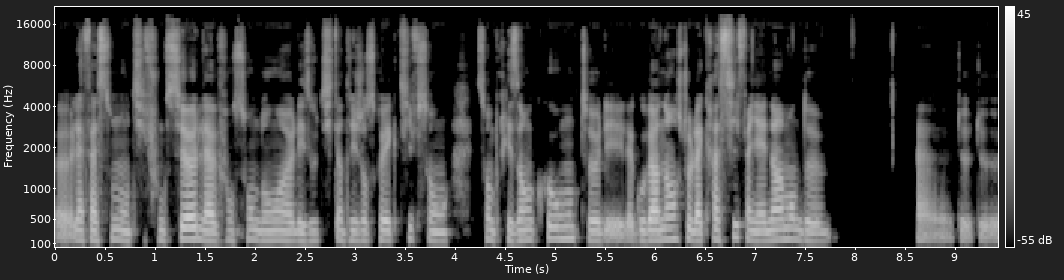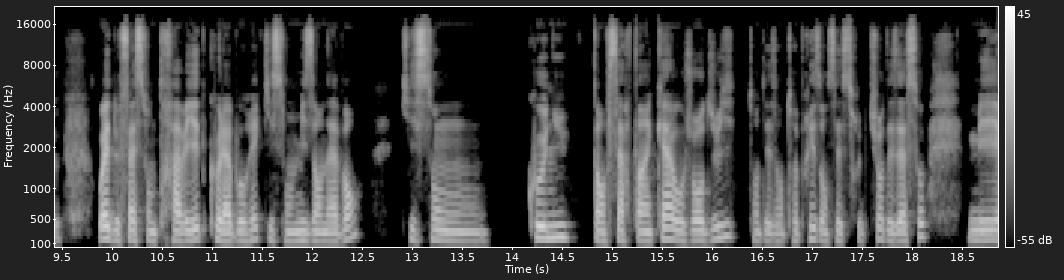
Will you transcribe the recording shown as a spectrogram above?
la façon dont il fonctionne, la façon dont les outils d'intelligence collective sont, sont pris en compte, la gouvernance, l'holacratie, enfin, il y a énormément de, de, ouais, de façons de travailler, de collaborer qui sont mises en avant, qui sont connues dans certains cas aujourd'hui, dans des entreprises, dans ces structures, des assos, mais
